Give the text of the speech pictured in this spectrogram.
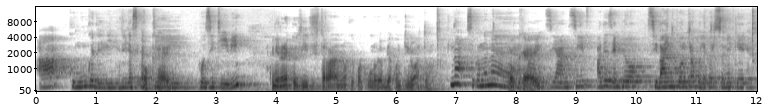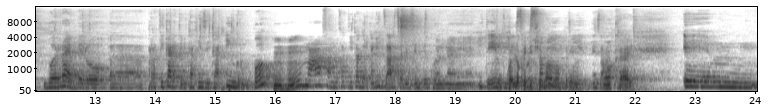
ha comunque degli, degli aspetti Ok. positivi. Quindi non è così strano che qualcuno abbia continuato. No, secondo me Ok. anzi, anzi, ad esempio si va incontro a quelle persone che vorrebbero eh, praticare attività fisica in gruppo, Mhm. ma fanno fatica ad organizzarsi, ad esempio con eh, i tempi. Quello che dicevamo prima. Esatto. Ok. E, mm,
